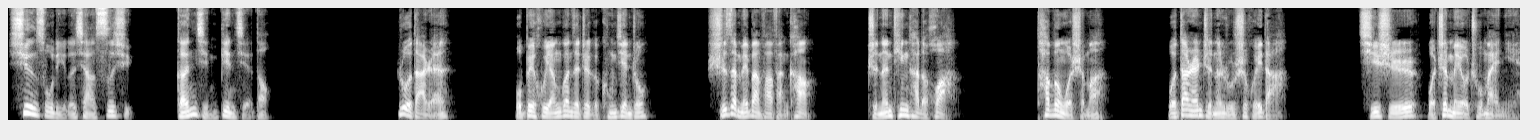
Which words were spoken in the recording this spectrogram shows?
迅速理了下思绪，赶紧辩解道：“若大人，我被胡杨关在这个空间中。”实在没办法反抗，只能听他的话。他问我什么，我当然只能如实回答。其实我真没有出卖你。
